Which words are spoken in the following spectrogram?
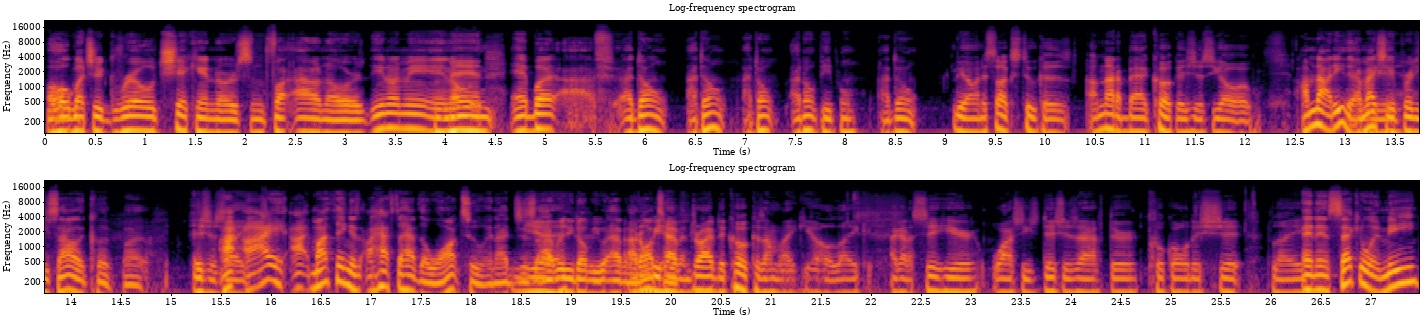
a whole mm-hmm. bunch of grilled chicken or some fuck I don't know or you know what I mean. And Man. and but I, I don't I don't I don't I don't people I don't. Yo, and it sucks too because I'm not a bad cook. It's just yo, I'm not either. I'm actually a pretty solid cook, but it's just like I, I, I, my thing is I have to have the want to, and I just, I really don't be having. I don't be to. having drive to cook because I'm like, yo, like I gotta sit here, wash these dishes after, cook all this shit. Like, And then second with me,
